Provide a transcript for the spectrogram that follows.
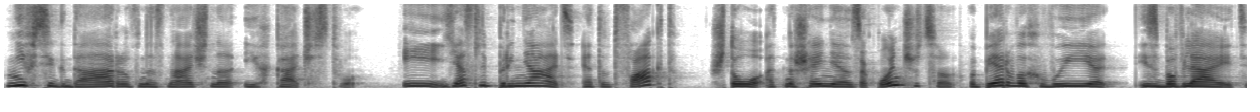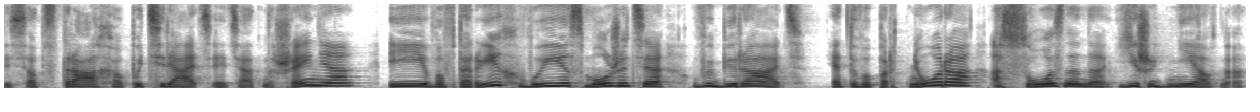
не всегда равнозначна их качеству. И если принять этот факт, что отношения закончатся, во-первых, вы избавляетесь от страха потерять эти отношения, и во-вторых, вы сможете выбирать этого партнера осознанно, ежедневно,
